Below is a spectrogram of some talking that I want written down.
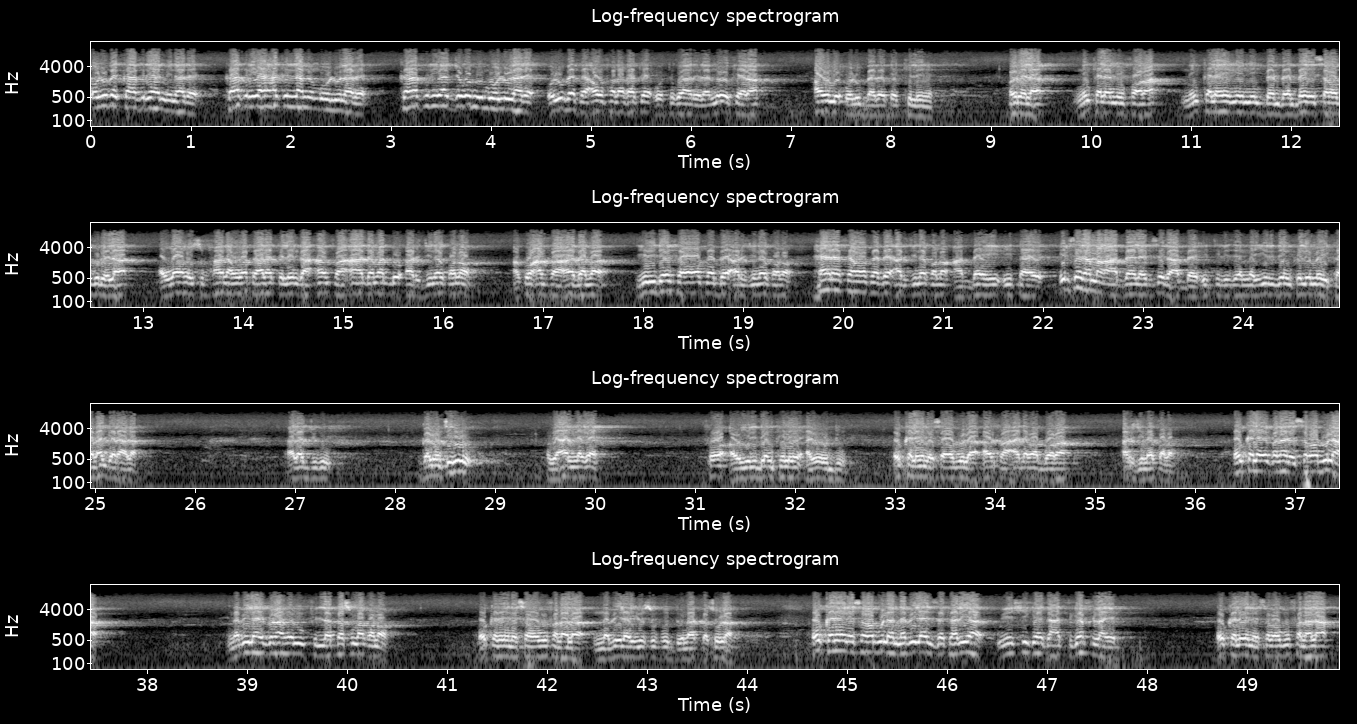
olu be kafiriya min na dɛ kafiriya hakilila min b'olu la dɛ kafiriya jogo min b'olu la dɛ olu bɛ fɛ aw fana ka kɛ o cogoya de la n'o kɛra aw ni olu bɛɛ bɛ kɛ kelen ye o de la nin kɛlɛ min fɔra nin kɛlɛ in ni nin bɛnbɛnbɛn in sababu de la allahu subhanahu wa ta'ala kelen ka an fa adama don arijinɛ kɔnɔ a ko an fa adama yiriden fɛn o fɛn bɛ arijinɛ kɔnɔ hɛrɛ fɛn o fɛn bɛ arijinɛ kɔnɔ a bɛɛ ye i ta ye i bɛ se ka maga a bɛɛ la i bɛ se k'a bɛɛ utiliser mɛ yiriden kelen bɛ yen kana gɛrɛ a la ala jugu nkalontigiw o y'a nɛgɛ fo a yiriden kelen a y'o dun o kɛlɛ in de sababu la an fa adama bɔra arijinɛ kɔnɔ o kɛlɛ in fana de sababu la ibrahim filila tasuma kɔnɔ o kɛlɛ in de sababu fana la nabila yusufu donna kaso la o in de sababu la nabila zakariya u ye si kɛ k'a tigɛ fila ye o in de sababu fana la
